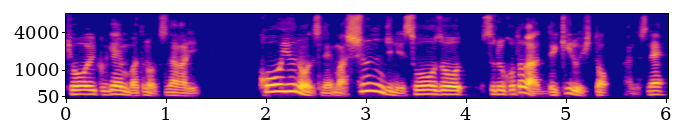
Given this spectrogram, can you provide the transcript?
教育現場とのつながり、こういうのをですね、まあ、瞬時に想像することができる人なんですね。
